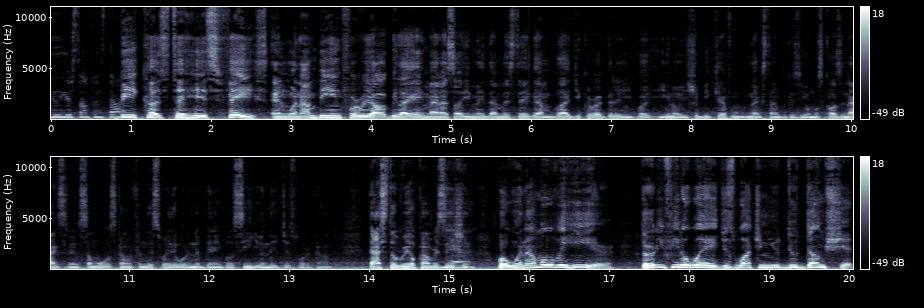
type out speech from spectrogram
you yourself has done? Because to his face, and when I'm being for real, I'll be like, "Hey, man, I saw you made that mistake. I'm glad you corrected it, but you know, you should be careful next time because you almost caused an accident. If someone was coming from this way, they wouldn't have been able to see you, and they just would have gone." That's the real conversation. Yeah. But when I'm over here, 30 feet away, just watching you do dumb shit.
